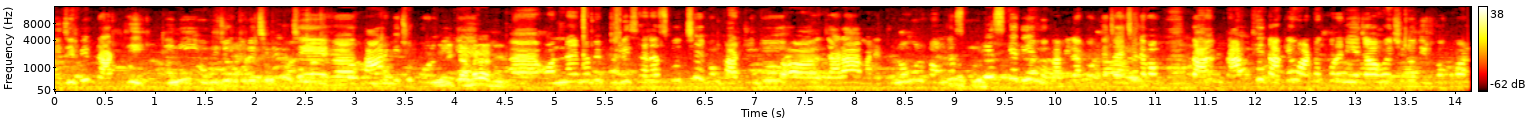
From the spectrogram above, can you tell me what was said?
বিজেপি প্রার্থী তিনি অভিযোগ করেছিলেন যে আহ, তার কিছু কর্মীকে আহ, অন্যায়ভাবে পুলিশ হ্যারাস করছে এবং কার্যত আহ, যারা মানে তৃণমূল কংগ্রেস পুলিশকে দিয়ে মোকাবিলা করতে চাইছেন এবং প্রার্থী তাকেও আটক করে নিয়ে যাওয়া হয়েছিল। দীর্ঘক্ষণ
